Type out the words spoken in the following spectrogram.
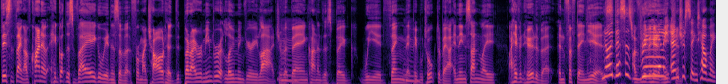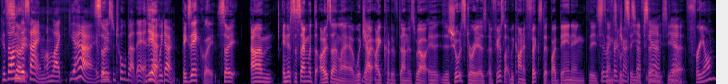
that's the thing. I've kind of had got this vague awareness of it from my childhood, but I remember it looming very large, of Mm. it being kind of this big weird thing that people talked about, and then suddenly I haven't heard of it in 15 years. No, this is I've never heard it really interesting. Tell me, because I'm So- the same. I'm like, yeah, So- we used to talk about that, and Yeah. now we don't. Exactly. So Um, and it's the same with the ozone layer, which Yeah. I, I could have done as well. Uh, the short story is, it feels like we kind of fixed it by banning these The things called stuff, yeah, CFCs. Yeah, yeah. Freon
